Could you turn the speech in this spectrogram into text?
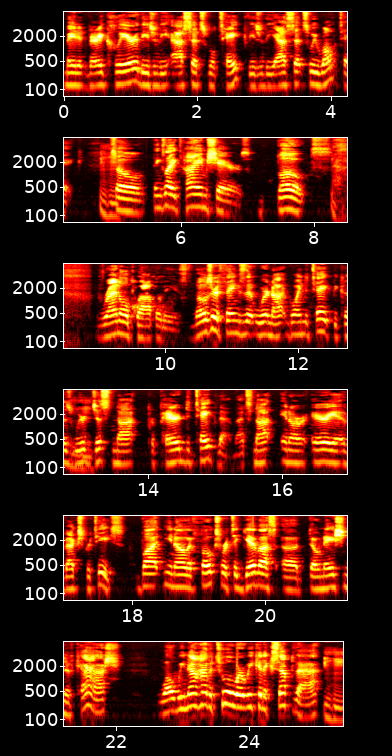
made it very clear these are the assets we'll take these are the assets we won't take. Mm-hmm. so things like timeshares boats rental properties those are things that we're not going to take because mm-hmm. we're just not prepared to take them that's not in our area of expertise but, you know, if folks were to give us a donation of cash, well, we now have a tool where we can accept that mm-hmm.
